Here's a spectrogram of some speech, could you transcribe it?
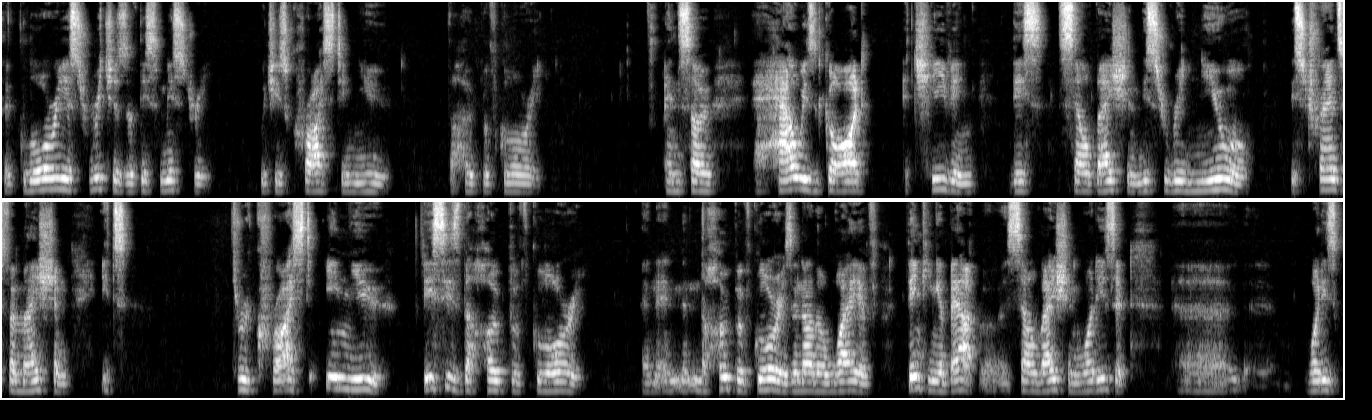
the glorious riches of this mystery, which is Christ in you, the hope of glory. And so, how is God achieving this salvation, this renewal, this transformation? It's through Christ in you. This is the hope of glory. And, and, and, the hope of glory is another way of thinking about uh, salvation. What is it? Uh, what is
